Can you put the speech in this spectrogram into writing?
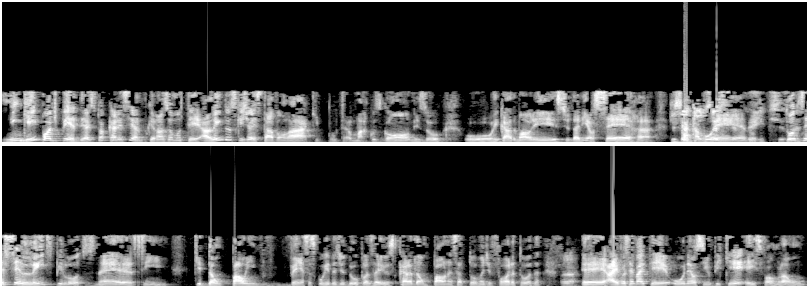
Ninguém pode perder a Stock Car esse ano, porque nós vamos ter, além dos que já estavam lá, que puta, o Marcos Gomes, o, o Ricardo Maurício, Daniel Serra, que são Cacá todos Bueno, excelentes, todos né? excelentes pilotos, né? Assim, que dão pau em vem essas corridas de duplas aí, os caras dão um pau nessa turma de fora toda. É. É, aí você vai ter o Nelsinho Piquet, ex-Fórmula 1,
